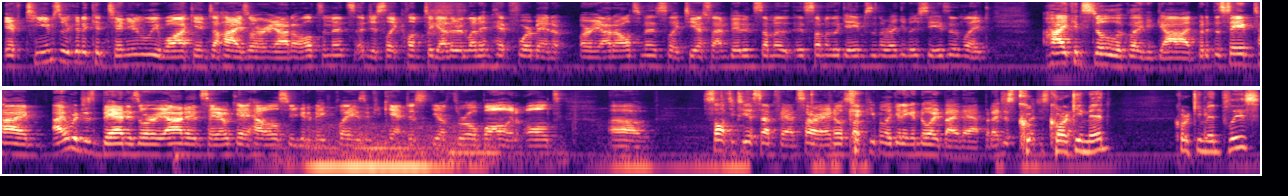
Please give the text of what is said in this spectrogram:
If teams are going to continually walk into Hai's Orianna ultimates and just like clump together and let him hit four man Orianna ultimates like TSM did in some of in some of the games in the regular season, like Hai can still look like a god, but at the same time, I would just ban his Orianna and say, okay, how else are you going to make plays if you can't just you know throw a ball and alt? Um, salty TSM fan, sorry, I know some people are getting annoyed by that, but I just, I just Corki wanna... mid, Corki mid, please.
